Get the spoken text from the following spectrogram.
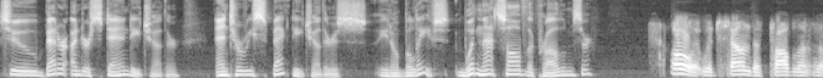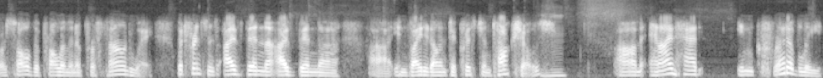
to better understand each other, and to respect each other's, you know, beliefs? Wouldn't that solve the problem, sir? Oh, it would sound the problem or solve the problem in a profound way. But for instance, I've been uh, I've been uh, uh, invited on to Christian talk shows, um, and I've had incredibly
